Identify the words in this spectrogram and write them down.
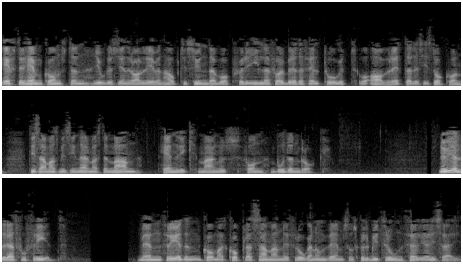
Efter hemkomsten gjordes general Levenhaupt till syndabock för det illa förberedda fälttåget och avrättades i Stockholm tillsammans med sin närmaste man, Henrik Magnus von Buddenbrock. Nu gällde det att få fred. Men freden kom att kopplas samman med frågan om vem som skulle bli tronföljare i Sverige.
